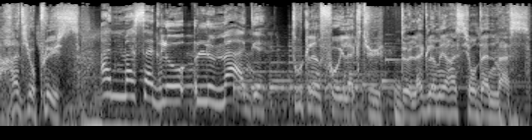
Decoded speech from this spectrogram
Radio Plus. Annemasse Aglo, le MAG. Toute l'info et l'actu de l'agglomération d'Annemasse.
